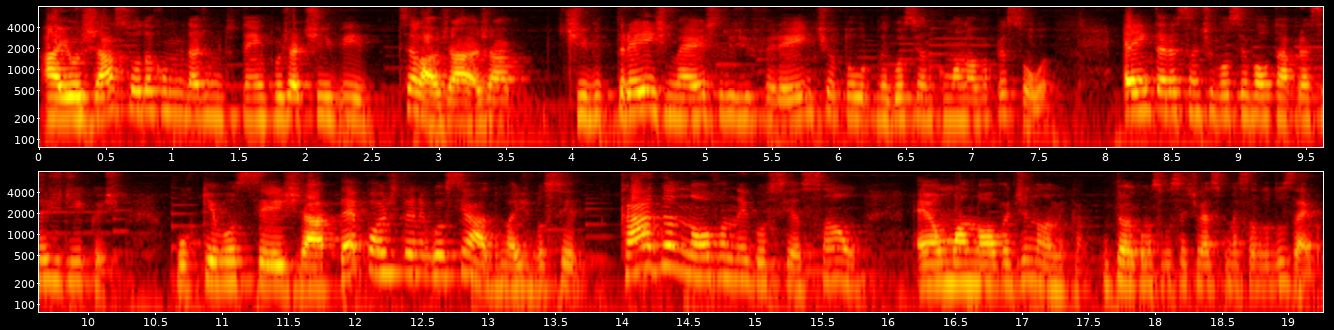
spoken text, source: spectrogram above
ah, eu já sou da comunidade há muito tempo, eu já tive, sei lá, já, já tive três mestres diferentes, eu estou negociando com uma nova pessoa. É interessante você voltar para essas dicas, porque você já até pode ter negociado, mas você cada nova negociação é uma nova dinâmica. Então é como se você estivesse começando do zero.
